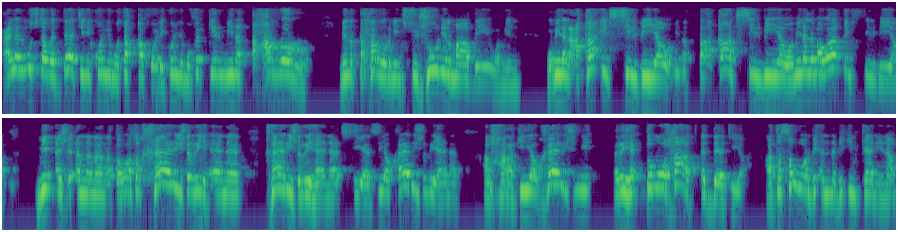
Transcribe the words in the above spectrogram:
على المستوى الذاتي لكل مثقف ولكل مفكر من التحرر من التحرر من سجون الماضي ومن ومن العقائد السلبية ومن الطاقات السلبية ومن المواقف السلبية من أجل أننا نتواصل خارج الرهانات خارج الرهانات السياسية وخارج الرهانات الحركية وخارج الطموحات الذاتية. أتصور بأن بإمكاننا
